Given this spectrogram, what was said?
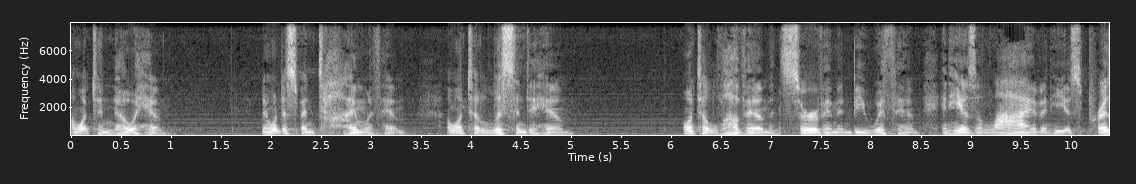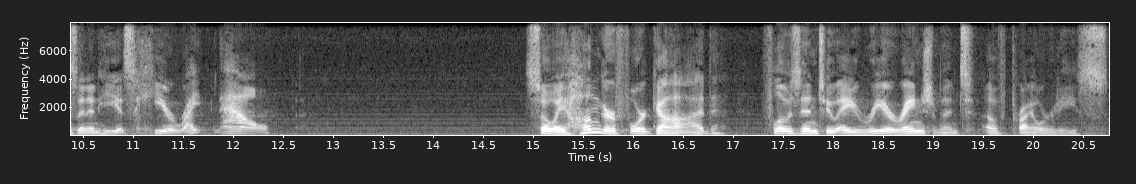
I want to know him. And I want to spend time with him. I want to listen to him. I want to love him and serve him and be with him. And he is alive and he is present and he is here right now. So a hunger for God flows into a rearrangement of priorities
